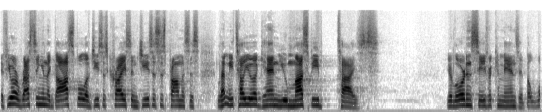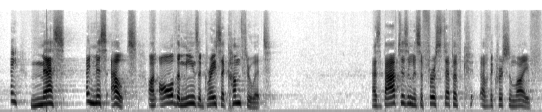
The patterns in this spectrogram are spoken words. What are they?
if you are resting in the gospel of Jesus Christ and Jesus' promises, let me tell you again, you must be baptized. Your Lord and Savior commands it. But why mess, why miss out on all the means of grace that come through it? As baptism is the first step of, of the Christian life,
